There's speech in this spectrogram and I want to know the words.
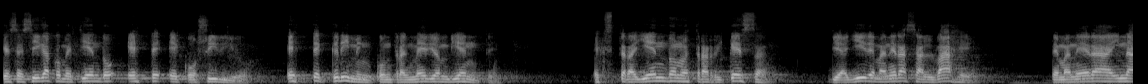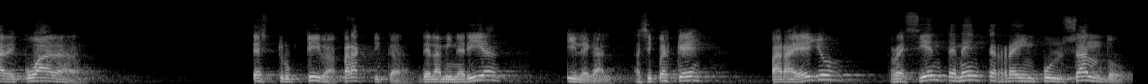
que se siga cometiendo este ecocidio, este crimen contra el medio ambiente, extrayendo nuestra riqueza de allí de manera salvaje, de manera inadecuada, destructiva, práctica de la minería ilegal. Así pues que, para ello, recientemente reimpulsando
